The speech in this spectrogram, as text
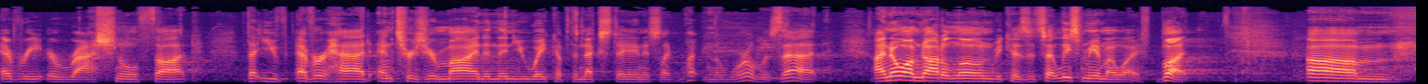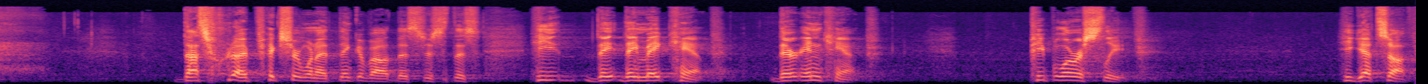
every irrational thought that you've ever had enters your mind, and then you wake up the next day and it's like, what in the world was that? I know I'm not alone because it's at least me and my wife, but um, that's what I picture when I think about this. Just this, he, they, they make camp, they're in camp, people are asleep. He gets up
